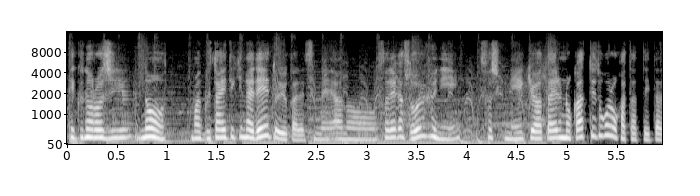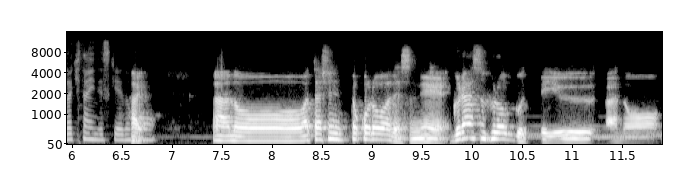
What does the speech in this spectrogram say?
テクノロジーの、まあ、具体的な例というかですねあのそれがどういうふうに組織に影響を与えるのかっていうところを語っていただきたいんですけれども。はいあの私のところはですね、 GlassFrog っていう、あの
